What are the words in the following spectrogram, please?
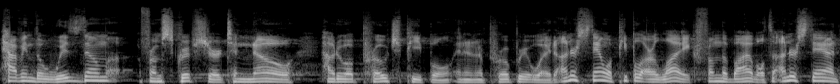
having the wisdom from scripture to know how to approach people in an appropriate way, to understand what people are like from the Bible, to understand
